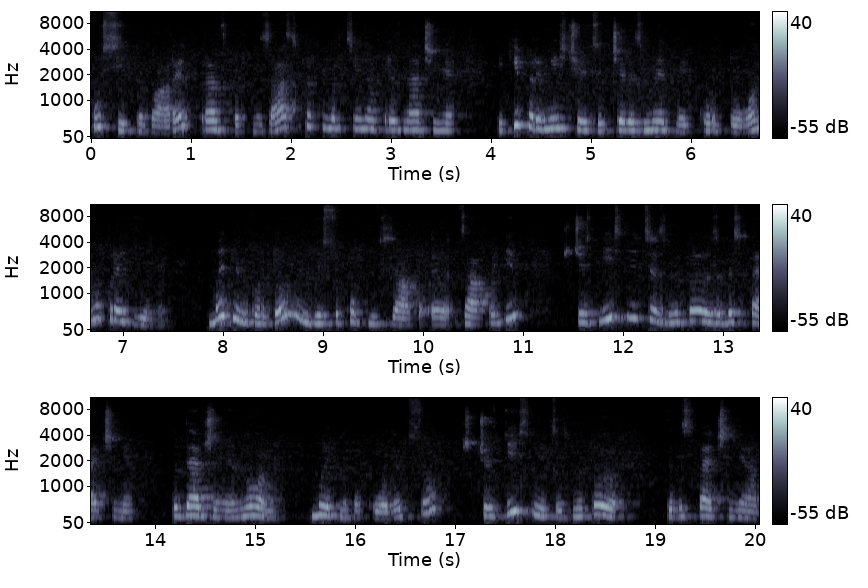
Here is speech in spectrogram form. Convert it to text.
усі товари, транспортні засоби комерційного призначення, які переміщуються через митний кордон України. Митним кордоном є сукупність е, заходів, що здійснюється з метою забезпечення додержання норм митного кодексу, що здійснюється з метою забезпечення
